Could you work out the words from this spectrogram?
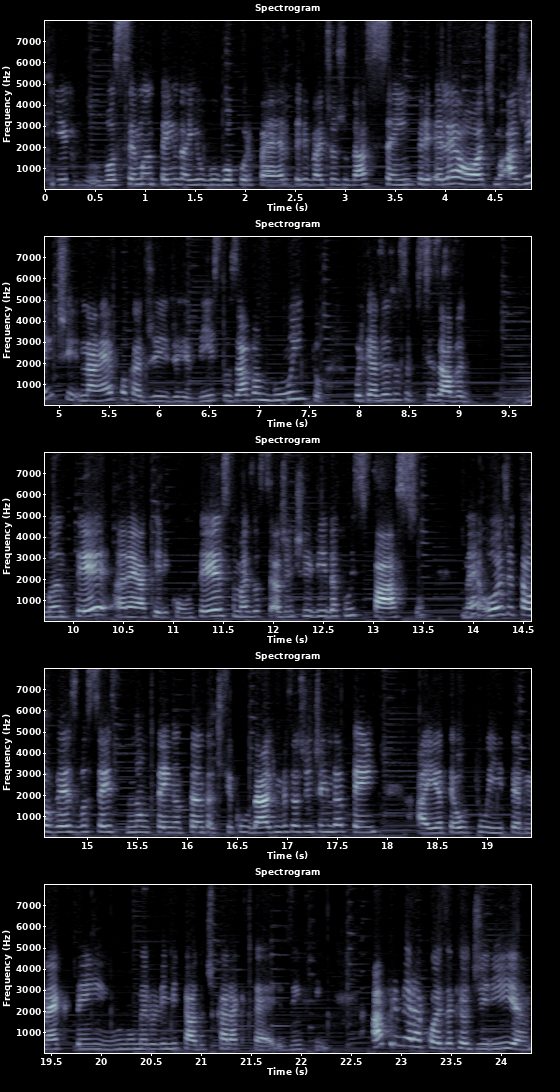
que você mantendo aí o Google por perto, ele vai te ajudar sempre. Ele é ótimo. A gente, na época de, de revista, usava muito, porque às vezes você precisava manter né, aquele contexto, mas você, a gente lida com espaço. Né? Hoje, talvez vocês não tenham tanta dificuldade, mas a gente ainda tem aí até o Twitter, né, que tem um número limitado de caracteres, enfim. A primeira coisa que eu diria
